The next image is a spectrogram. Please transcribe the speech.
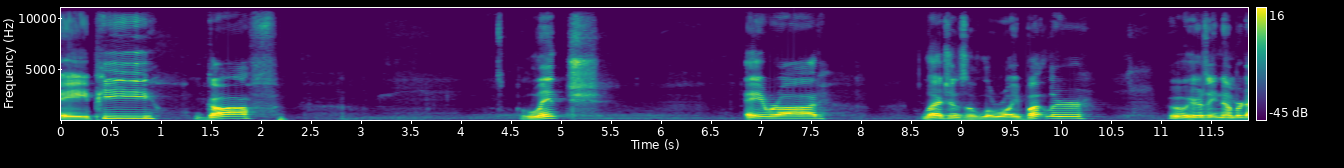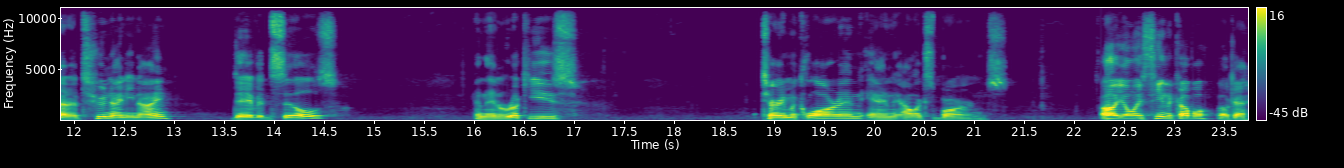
AP, Goff, Lynch, A-Rod, Legends of Leroy Butler, Ooh, here's a numbered out of 299. David Sills. And then rookies, Terry McLaurin and Alex Barnes. Oh, you only seen a couple? Okay.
